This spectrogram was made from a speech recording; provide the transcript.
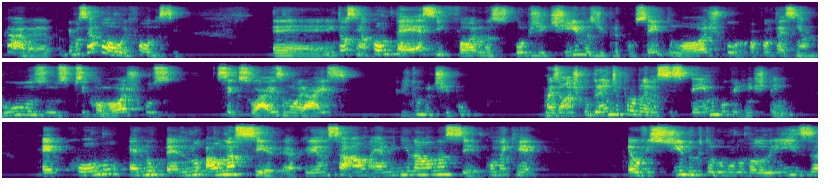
cara, porque você é boa e foda-se. É, então, assim, acontece formas objetivas de preconceito, lógico, acontecem abusos psicológicos, sexuais, morais, de todo tipo. Mas eu acho que o grande problema sistêmico que a gente tem é como é, no, é no, ao nascer, é a criança, ao, é a menina ao nascer, como é que é, é o vestido que todo mundo valoriza,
